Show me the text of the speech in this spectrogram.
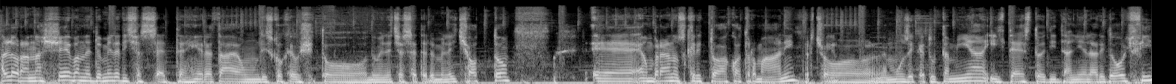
Allora, nasceva nel 2017, in realtà è un disco che è uscito 2017-2018, è un brano scritto a quattro mani, perciò la musica è tutta mia, il testo è di Daniela Ridolfi,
